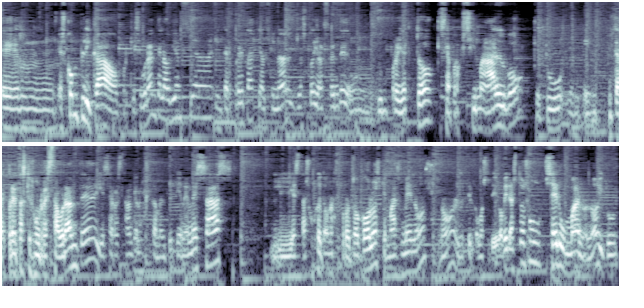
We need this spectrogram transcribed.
em, es complicado porque seguramente la audiencia interpreta que al final yo estoy al frente de un, proyecto que se aproxima a algo que tú interpretas que es un restaurante y ese restaurante lógicamente tiene mesas y está sujeto a unos protocolos que más menos, ¿no? Es decir, como si te digo, mira, esto es un ser humano, ¿no? Y tú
